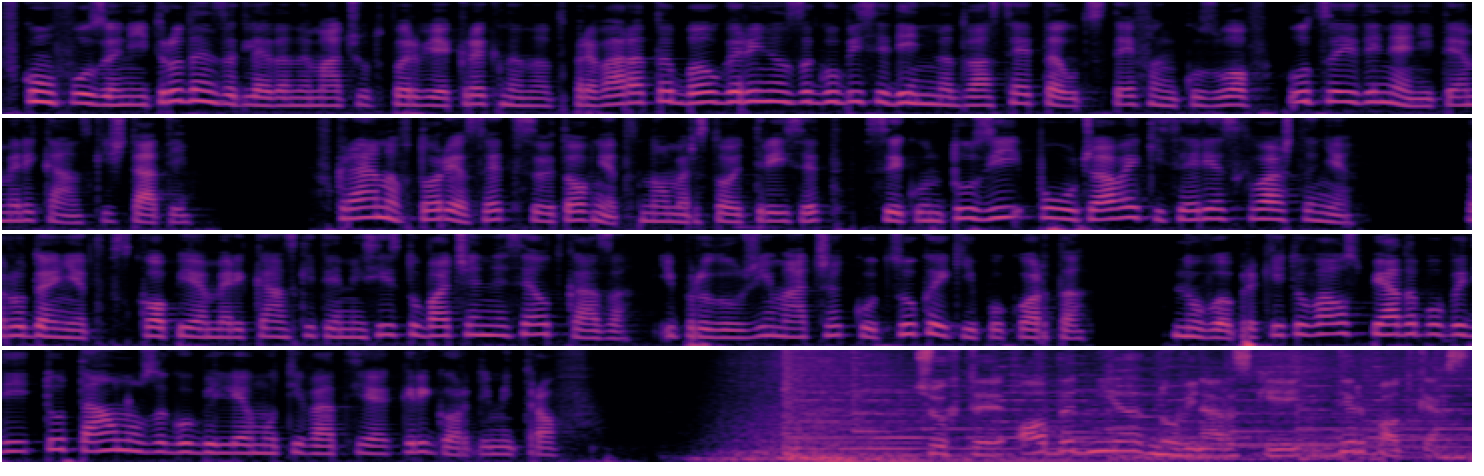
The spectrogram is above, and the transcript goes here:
В конфузен и труден за гледане матч от първия кръг на надпреварата, българина загуби с един на два сета от Стефан Козлов от Съединените Американски щати. В края на втория сет световният номер 130 се контузи, получавайки серия схващания. Роденият в Скопия американски тенисист обаче не се отказа и продължи мача, коцукайки по корта. Но въпреки това успя да победи тотално загубилия мотивация Григор Димитров. Чухте обедния новинарски Дир подкаст.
